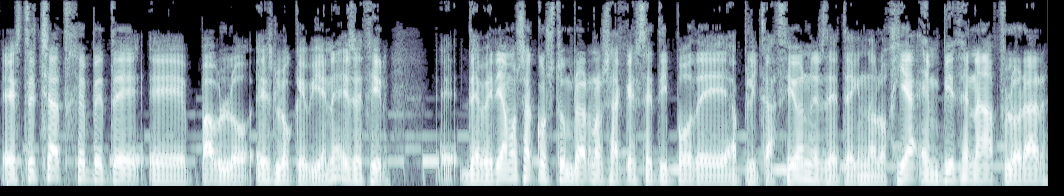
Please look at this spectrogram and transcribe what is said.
Este chat GPT, eh, Pablo, es lo que viene, es decir, eh, deberíamos acostumbrarnos a que este tipo de aplicaciones, de tecnología, empiecen a aflorar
